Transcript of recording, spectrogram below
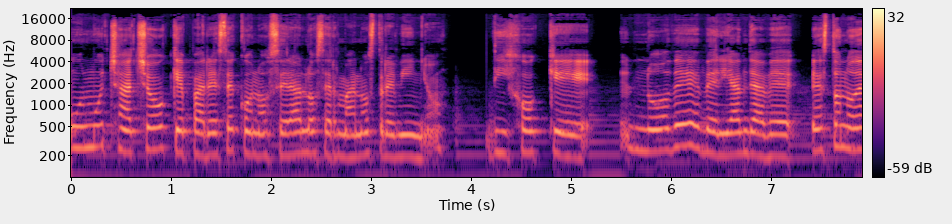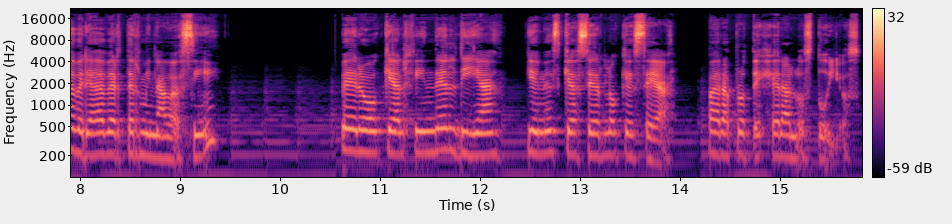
Un muchacho que parece conocer a los hermanos Treviño dijo que no deberían de haber, esto no debería de haber terminado así, pero que al fin del día tienes que hacer lo que sea para proteger a los tuyos.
